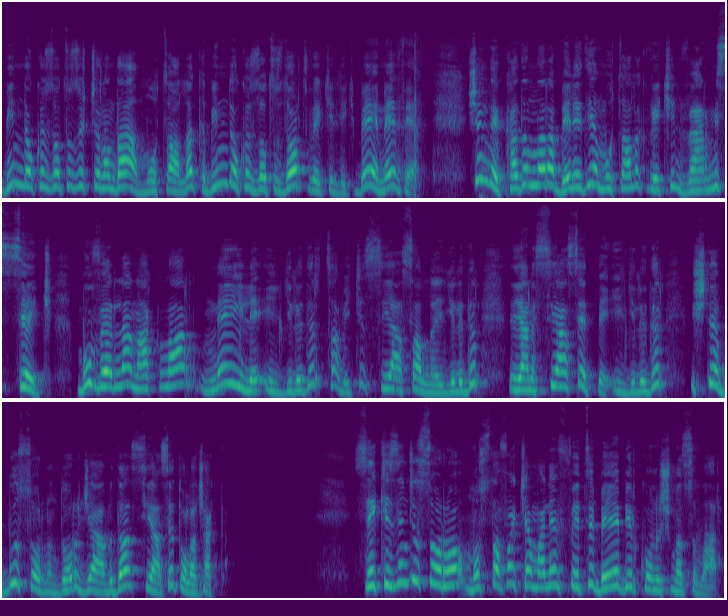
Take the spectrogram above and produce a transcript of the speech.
1933 yılında muhtarlık, 1934 vekillik BMW. Şimdi kadınlara belediye muhtarlık vekil vermişsek bu verilen haklar ne ile ilgilidir? Tabii ki siyasalla ilgilidir. Yani siyasetle ilgilidir. İşte bu sorunun doğru cevabı da siyaset olacaktır. Sekizinci soru Mustafa Kemal'in Fethi Bey'e bir konuşması var.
